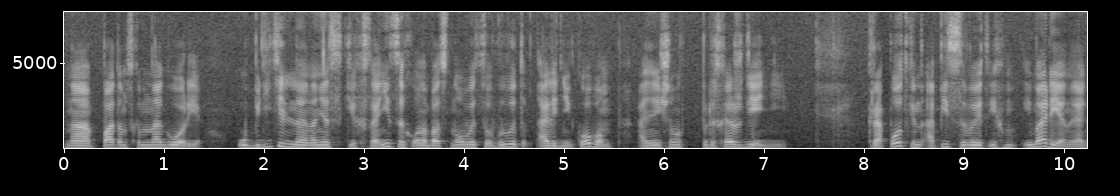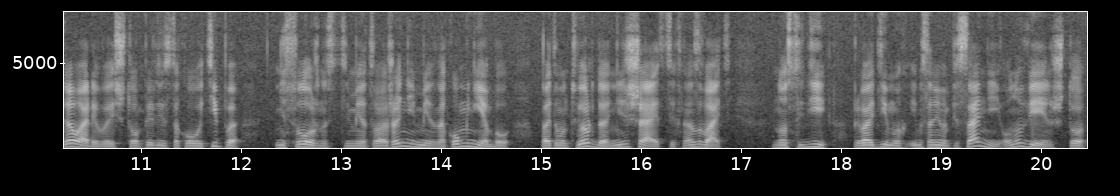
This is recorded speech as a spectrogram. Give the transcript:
на Падомском Нагорье. Убедительно на нескольких страницах он обосновывает свой вывод о ледниковом, о наличном происхождении. Кропоткин описывает их и Марены, оговаривает, что он перед такого типа несложностями и отложениями знаком не был, поэтому твердо не решается их назвать. Но среди приводимых им самим описаний он уверен, что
